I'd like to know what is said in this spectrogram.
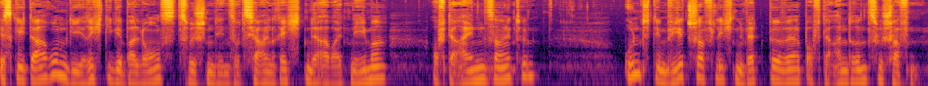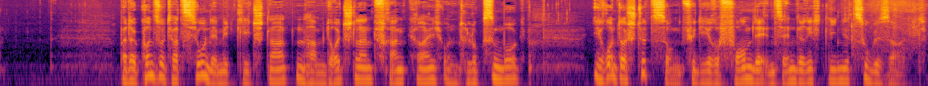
Es geht darum, die richtige Balance zwischen den sozialen Rechten der Arbeitnehmer auf der einen Seite und dem wirtschaftlichen Wettbewerb auf der anderen zu schaffen. Bei der Konsultation der Mitgliedstaaten haben Deutschland, Frankreich und Luxemburg ihre Unterstützung für die Reform der Entsenderichtlinie zugesagt.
